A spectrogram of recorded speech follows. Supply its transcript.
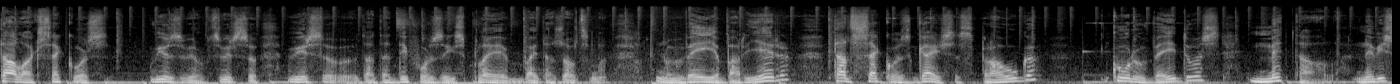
Tālāk sekos virsvilkts virsū, virsū tātad difūzijas plēve vai tā saucamā nu, vēja barjera, tad sekos gaisa sprauga. Kuru veidos metāla, nevis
